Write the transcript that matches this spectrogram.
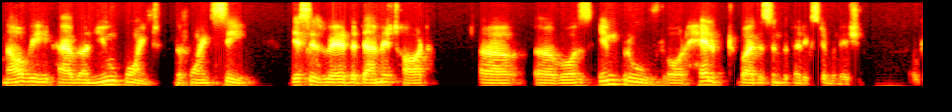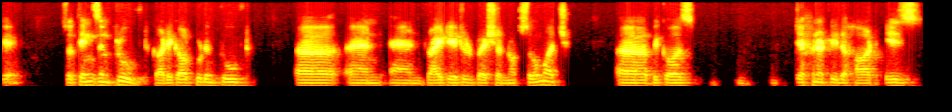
now we have a new point the point c. This is where the damaged heart uh, uh, was improved or helped by the sympathetic stimulation. Okay, so things improved, cardiac output improved, and and right atrial pressure not so much, because definitely the heart is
